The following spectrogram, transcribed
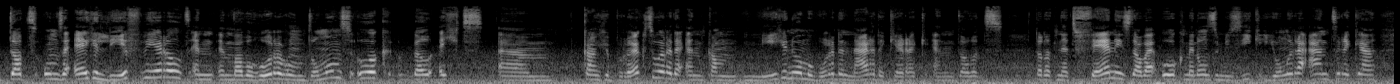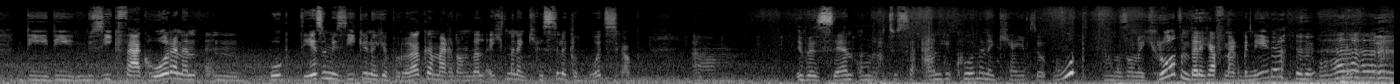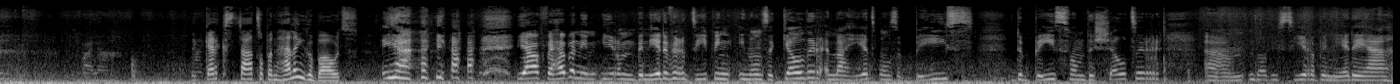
dat onze eigen leefwereld en, en wat we horen rondom ons ook wel echt um, kan gebruikt worden en kan meegenomen worden naar de kerk. En dat het, dat het net fijn is dat wij ook met onze muziek jongeren aantrekken die die muziek vaak horen en, en ook deze muziek kunnen gebruiken, maar dan wel echt met een christelijke boodschap. Um, we zijn ondertussen aangekomen. Ik ga hier zo... Woep, dat is dan een grote berg af naar beneden. voilà. De kerk staat op een helling gebouwd. Ja, ja. ja, we hebben hier een benedenverdieping in onze kelder en dat heet onze base. De base van de shelter. Um, dat is hier beneden, ja.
